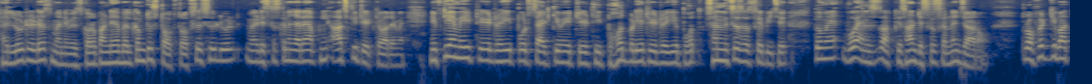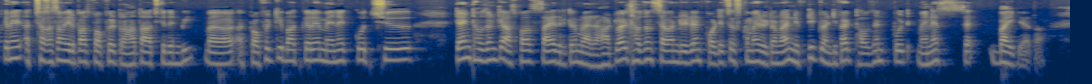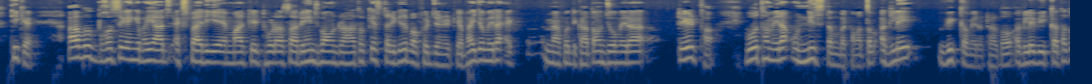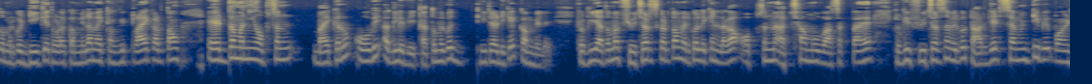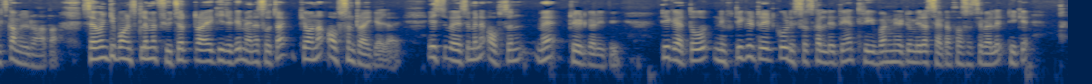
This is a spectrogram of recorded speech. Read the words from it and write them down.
Hello traders मैंने name Gaurav Pandya welcome to stock stock से schedule में discuss करने जा रहे हैं अपनी आज की ट्रेड के बारे में। निफ्टी में मेरी ट्रेड रही पोर्ट साइड की मेरी ट्रेड थी। बहुत बढ़िया ट्रेड रही है, बहुत अच्छा एनालिसिस है उसके पीछे। तो मैं वो एनालिसिस आपके साथ डिस्कस करने जा रहा हूँ। प्रॉफिट की बात करें अच्छा खासा मेरे पास प्रॉफिट रहा था आज के दिन भी। प्रॉफिट की बात करें, मैंने कुछ टेन थाउज़ेंड के आसपास शायद रिटर्न बनाया रहा twelve thousand seven hundred and forty six का मैं रिटर्न बनाया। Nifty twenty five thousand put मैंने बाई किया था। ठीक है। अब बहुत से कहेंगे, भाई, आज एक्सपायरी है मार्केट थोड़ा सा रेंज बाउंड रहा तो किस तरीके से प्रॉफिट जनरेट किया? भाई, जो मेरा मैं आपको दिखाता हूँ, जो मेरा ट्रेड था, वो था मेरा उन्नीस सितंबर का मतलब अगले वीक का मेरा था। तो अगले वीक का था तो मेरे को डी के थोड़ा कम मिला। मैं क्योंकि ट्राई करता हूँ at the money option buy करूँ, वो भी अगले वीक का तो मेरे को थीटा डी के कम मिले। क्योंकि या तो मैं फ्यूचर्स करता हूँ मेरे को, लेकिन लगा ऑप्शन में अच्छा मूव आ सकता है, क्योंकि फ्यूचर्स में मेरे को टारगेट सेवेंटी पॉइंट्स का मिल रहा था। सेवेंटी पॉइंट्स के लिए मैं फ्यूचर ट्राई की जगह मैंने सोचा, क्यों ना ऑप्शन ट्राई किया जाए। इस वजह से मैंने ऑप्शन में ट्रेड करी थी। ठीक है तो निफ्टी की ट्रेड को डिस्कस कर लेते हैं। थ्री वन मिनट में मेरा सेटअप था सबसे पहले, ठीक है?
